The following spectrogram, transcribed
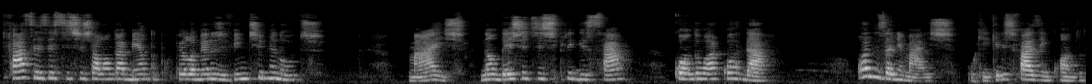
faça exercícios de alongamento por pelo menos 20 minutos. Mas não deixe de espreguiçar quando acordar. Olha os animais, o que, que eles fazem quando,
